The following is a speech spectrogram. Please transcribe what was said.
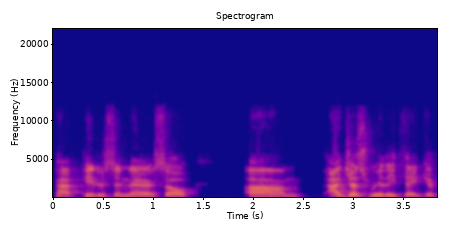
Pat Peterson there. So um, I just really think if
